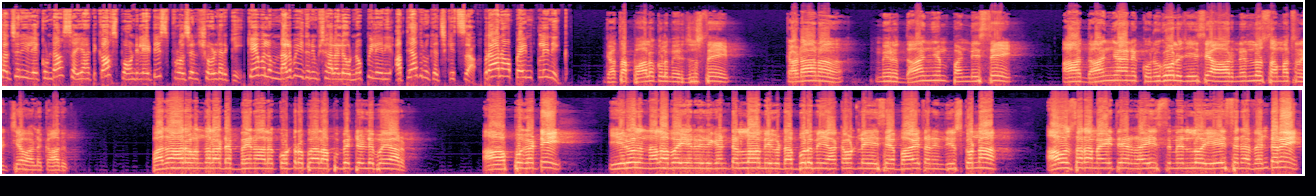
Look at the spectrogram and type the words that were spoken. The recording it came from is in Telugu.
సర్జరీ లేకుండా సయాటికా స్పాండిలైటిస్ ఫ్రోజన్ షోల్డర్కి కేవలం నలభై ఐదు నిమిషాలలో నొప్పి లేని అత్యాధునిక చికిత్స. ప్రాణ పెయిన్ క్లినిక్. గత పాలకులు మీరు చూస్తే కడాన మీరు ధాన్యం పండిస్తే ఆ ధాన్యాన్ని కొనుగోలు చేసి ఆరు నెలలు సంవత్సరం ఇచ్చేవాళ్ళు కాదు. పదహారు వందల డెబ్బై నాలుగు కోట్ల రూపాయలు అప్పు పెట్టి వెళ్ళిపోయారు. ఆ అప్పు కట్టి ఈరోజు నలభై ఎనిమిది గంటల్లో మీకు డబ్బులు మీ అకౌంట్లో వేసే బాధ్యత నేను తీసుకున్నా. అవసరమైతే రైస్ మిల్లో వేసిన వెంటనే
